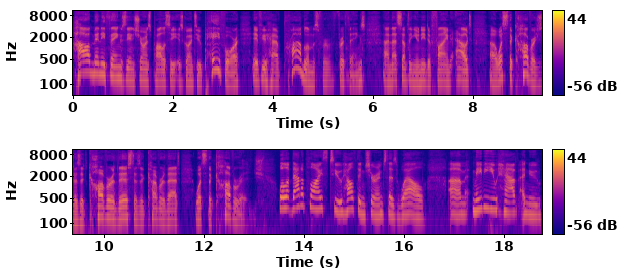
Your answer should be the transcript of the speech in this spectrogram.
how many things the insurance policy is going to pay for if you have problems for, for things. And that's something you need to find out. Uh, what's the coverage? Does it cover this? Does it cover that? What's the coverage? Well, that applies to health insurance as well. Um, maybe you have a new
